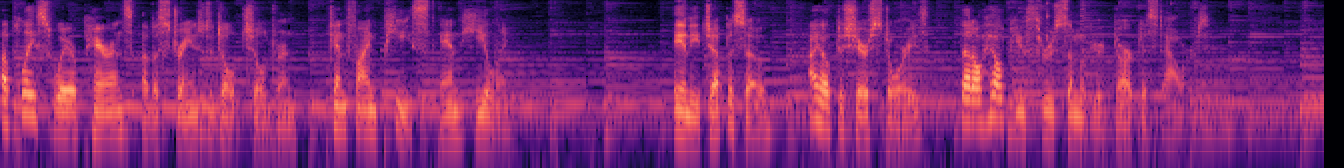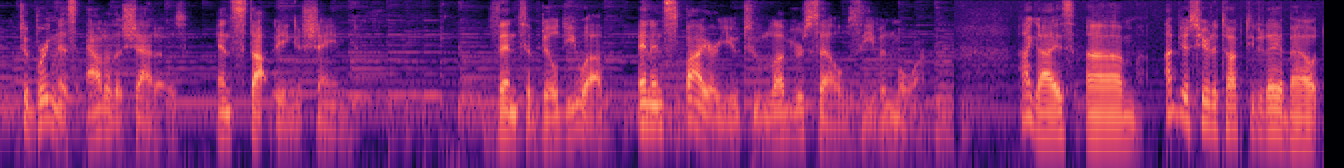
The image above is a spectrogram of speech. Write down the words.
a place where parents of estranged adult children can find peace and healing. In each episode, I hope to share stories that'll help you through some of your darkest hours. To bring this out of the shadows and stop being ashamed. Then to build you up and inspire you to love yourselves even more. Hi, guys. Um, I'm just here to talk to you today about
